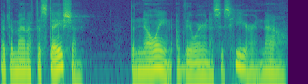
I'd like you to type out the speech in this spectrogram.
but the manifestation, the knowing of the awareness is here and now.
